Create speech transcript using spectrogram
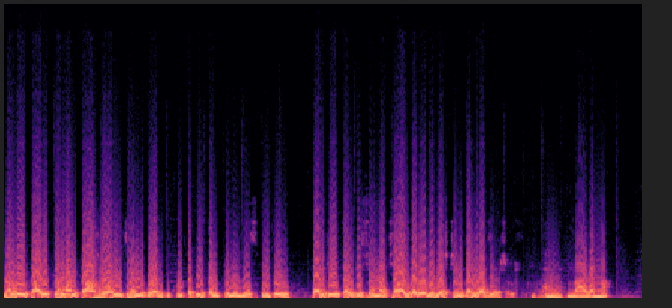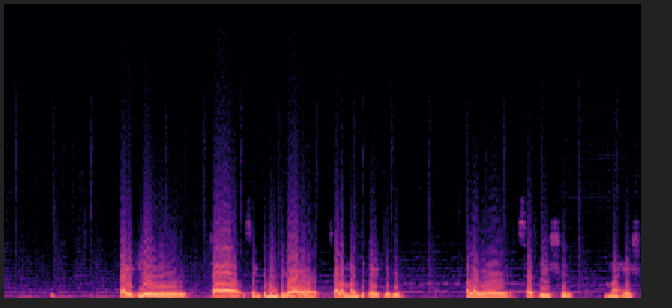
నన్ను ఈ కార్యక్రమానికి ఆహ్వానించినందుకు వారికి కృతజ్ఞతలు తెలియజేసుకుంటూ thank you thank you so much all the very best and congratulation Naganna title చాలా సెంటిమెంట్గా చాలా మంచి టైటిల్ ఇది. అలాగే సతీష్ మహేష్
